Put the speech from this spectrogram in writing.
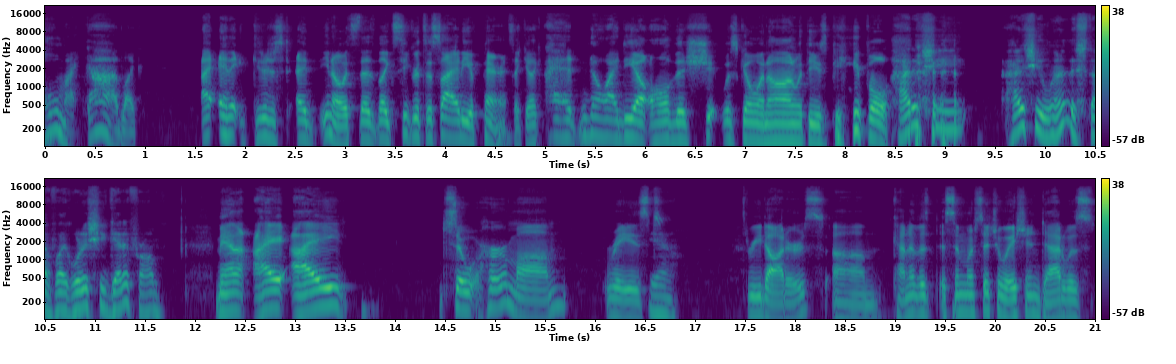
oh my god like I, and it just I, you know it's the like secret society of parents like you're like i had no idea all this shit was going on with these people. How did she how did she learn this stuff? Like where did she get it from? Man i i so her mom raised yeah. three daughters um kind of a, a similar situation. Dad was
